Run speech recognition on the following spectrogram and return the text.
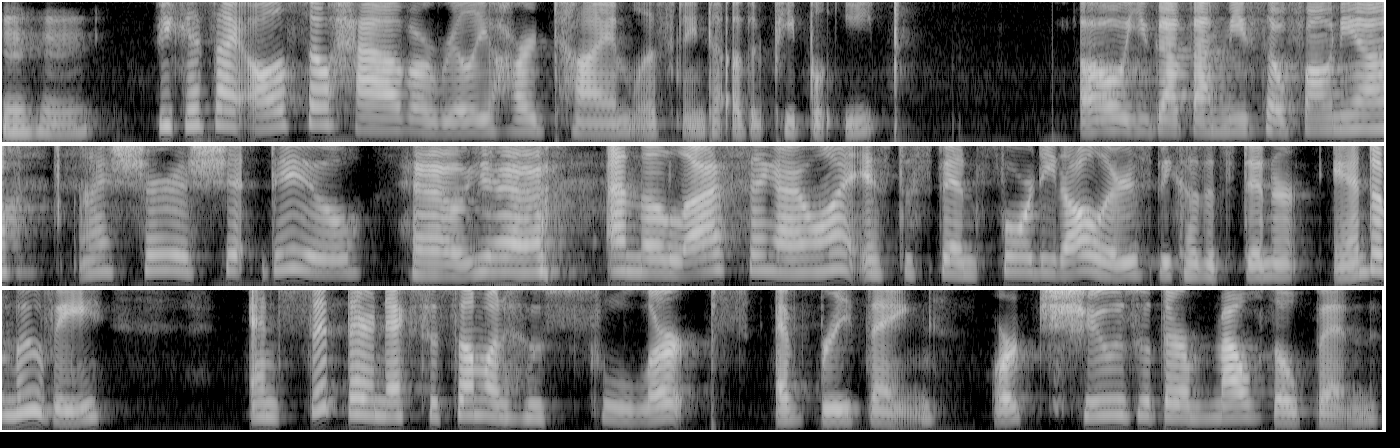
mm-hmm. because I also have a really hard time listening to other people eat. Oh, you got that misophonia? I sure as shit do. Hell yeah. And the last thing I want is to spend $40 because it's dinner and a movie and sit there next to someone who slurps everything or chews with their mouth open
